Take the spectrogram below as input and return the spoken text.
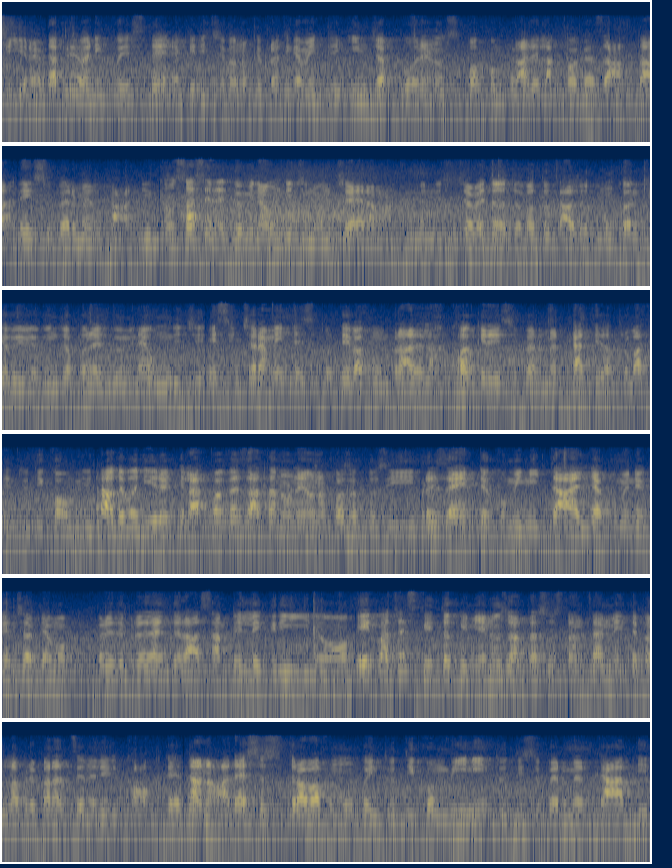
dire. La prima di queste è che dicevano che praticamente in Giappone non si può comprare l'acqua gasata nei supermercati. Non so se nel 2011 non c'era ma sinceramente non ci ho fatto caso. Comunque anch'io vivevo in Giappone nel 2011 e sinceramente si poteva comprare l'acqua anche nei supermercati la trovate in tutti i comodi. Però devo dire che l'acqua gasata non è una cosa così presente come in Italia come noi che ci abbiamo presente la San Pellegrino. E qua c'è scritto che viene usata sostanzialmente per la preparazione del cocktail. No no adesso si trova comunque in tutti i combini in tutti i supermercati.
